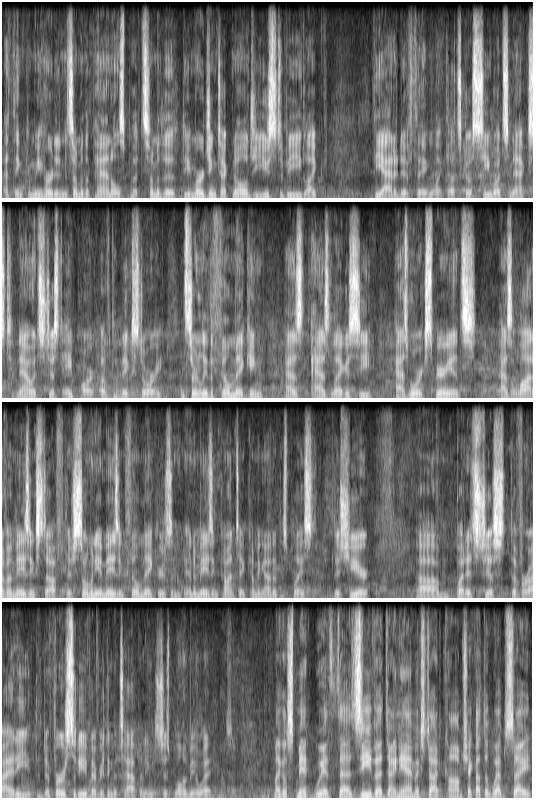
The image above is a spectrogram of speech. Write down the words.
I think, and we heard it in some of the panels, but some of the the emerging technology used to be like the additive thing, like let's go see what's next. Now it's just a part of the big story. And certainly the filmmaking has has legacy, has more experience, has a lot of amazing stuff. There's so many amazing filmmakers and, and amazing content coming out of this place this year. Um, but it's just the variety, the diversity of everything that's happening is just blowing me away. Michael Smit with uh, ZivaDynamics.com. Check out the website.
